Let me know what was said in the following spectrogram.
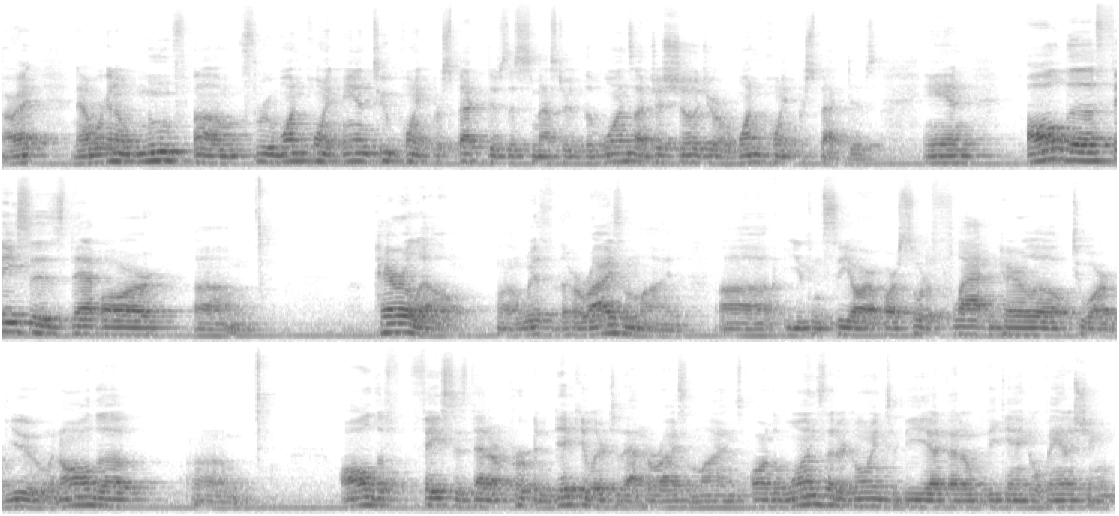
All right, now we're going to move um, through one point and two point perspectives this semester. The ones I've just showed you are one point perspectives. And all the faces that are um, parallel uh, with the horizon line, uh, you can see are, are sort of flat and parallel to our view. And all the, um, all the faces that are perpendicular to that horizon lines are the ones that are going to be at that oblique angle vanishing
